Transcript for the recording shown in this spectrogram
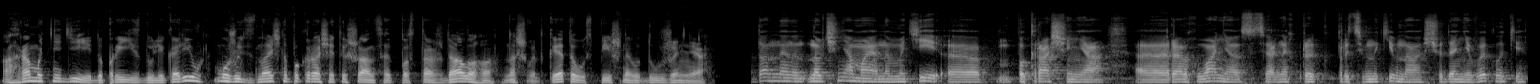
А грамотні дії до приїзду лікарів можуть значно покращити шанси постраждалого на швидке та успішне одужання. Дане навчання має на меті е, покращення е, реагування соціальних працівників на щоденні виклики, е,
